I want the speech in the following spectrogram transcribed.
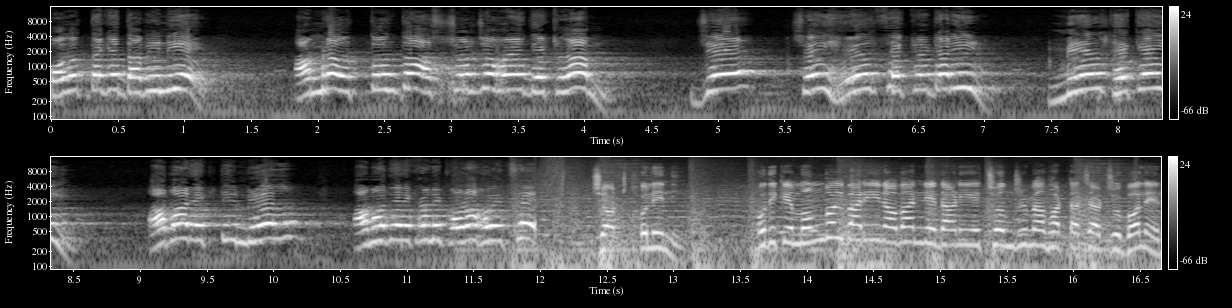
পদত্যাগের দাবি নিয়ে আমরা অত্যন্ত আশ্চর্য হয়ে দেখলাম যে সেই হেলথ সেক্রেটারির মেল থেকেই আবার একটি মেল আমাদের এখানে করা হয়েছে। জট খোলেনি। ওদিকে মঙ্গলবারই নবান্নে দাঁড়িয়ে চন্দ্রিমা ভট্টাচার্য বলেন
